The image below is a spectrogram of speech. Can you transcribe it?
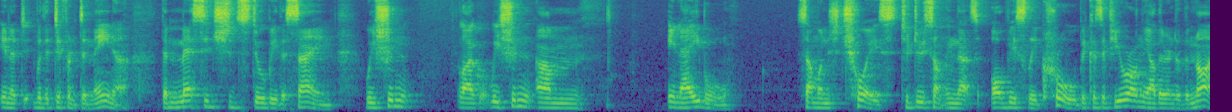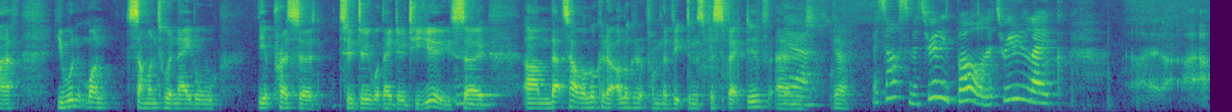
in a with a different demeanor the message should still be the same we shouldn't like we shouldn't um enable someone's choice to do something that's obviously cruel because if you were on the other end of the knife you wouldn't want someone to enable the oppressor to do what they do to you so um, that's how I look at it I look at it from the victim's perspective and Yeah. yeah It's awesome. It's really bold. It's really like uh,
